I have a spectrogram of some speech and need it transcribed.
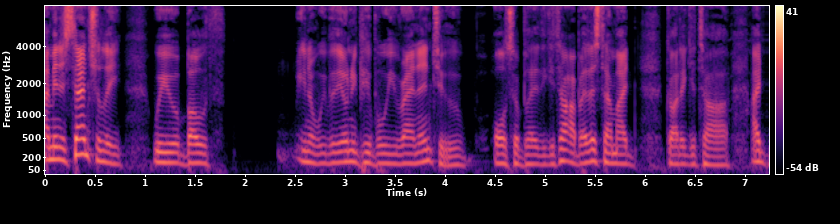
I mean, essentially, we were both, you know, we were the only people we ran into who also played the guitar. By this time, I'd got a guitar. I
